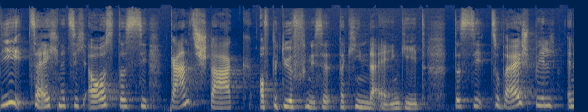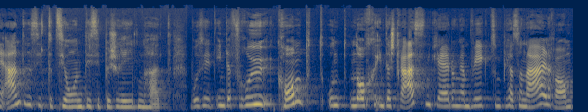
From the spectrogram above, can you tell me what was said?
die zeichnet sich aus, dass sie ganz stark auf Bedürfnisse der Kinder eingeht. Dass sie zum Beispiel eine andere Situation, die sie beschrieben hat, wo sie in der Früh kommt und noch in der Straßenkleidung am Weg zum Personalraum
